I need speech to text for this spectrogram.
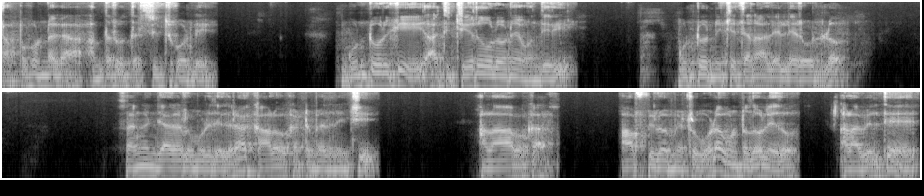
తప్పకుండా అందరూ దర్శించుకోండి. గుంటూరుకి అతి చేరువలోనే ఉంది ఇది. గుంటూరు నుంచి తెనాలి వెళ్ళే రోడ్లో సంగం జాగర్ల ముడి దగ్గర కాలువ కట్ట మీద నుంచి అలా ఒక హాఫ్ కిలోమీటర్ కూడా ఉంటుందో లేదో అలా వెళ్తే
